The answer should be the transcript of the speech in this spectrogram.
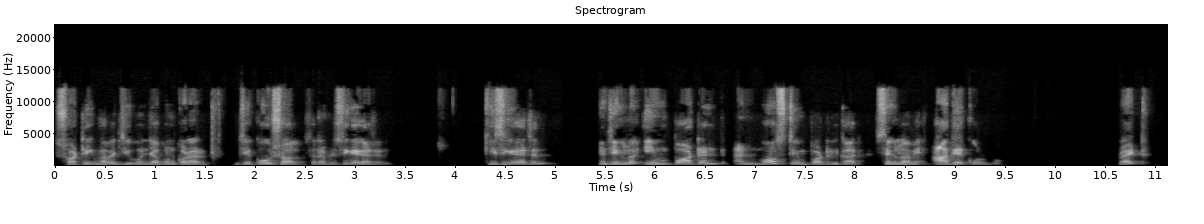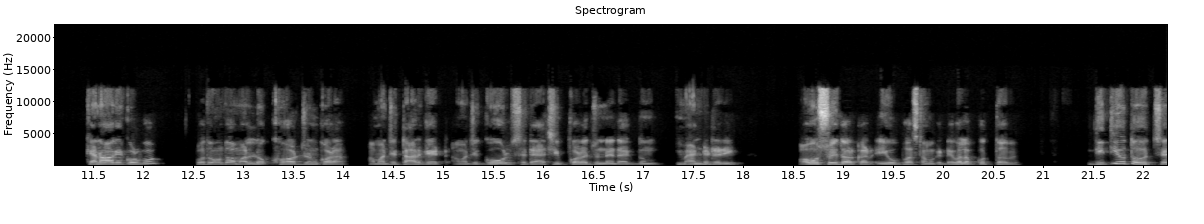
সঠিকভাবে জীবনযাপন করার যে কৌশল, সেটা আপনি শিখে গেছেন। কি শিখে গেছেন? যেগুলো ইম্পর্টেন্ট অ্যান্ড মোস্ট ইম্পর্টেন্ট কাজ, সেগুলো আমি আগে করব। রাইট কেন আগে করব? প্রথমত আমার লক্ষ্য অর্জন করা, আমার যে টার্গেট আমার যে গোল সেটা অ্যাচিভ করার জন্য এটা একদম ম্যান্ডেটারি অবশ্যই দরকার, এই অভ্যাসটা আমাকে ডেভেলপ করতে হবে। দ্বিতীয়ত হচ্ছে,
